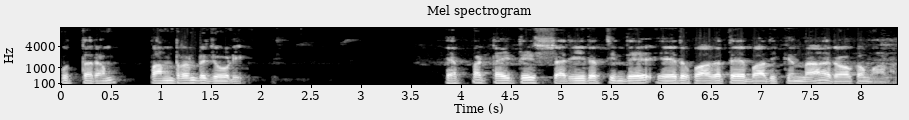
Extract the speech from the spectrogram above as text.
ഉത്തരം പന്ത്രണ്ട് ജോഡി. ഹെപ്പറ്റൈറ്റിസ് ശരീരത്തിന്റെ ഏത് ഭാഗത്തെ ബാധിക്കുന്ന രോഗമാണ്?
